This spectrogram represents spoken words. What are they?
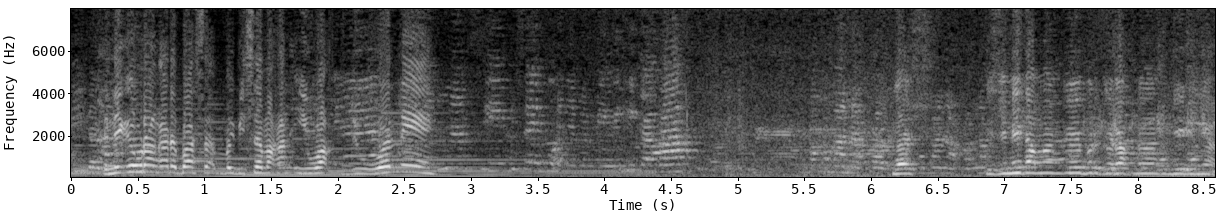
Ini kan orang kada bahasa bisa makan iwak juga nih. Guys, di sini tangan gue bergerak dengan sendirinya.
